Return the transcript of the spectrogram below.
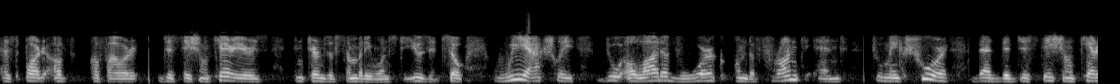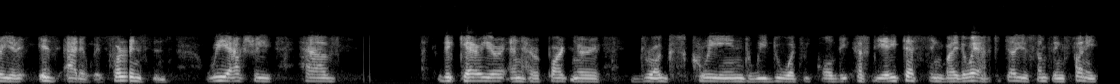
as part of, of our gestational carriers in terms of somebody wants to use it. So we actually do a lot of work on the front end to make sure that the gestational carrier is adequate. For instance, we actually have the carrier and her partner drug screened. We do what we call the FDA testing. By the way, I have to tell you something funny.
